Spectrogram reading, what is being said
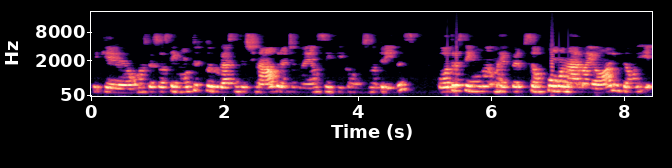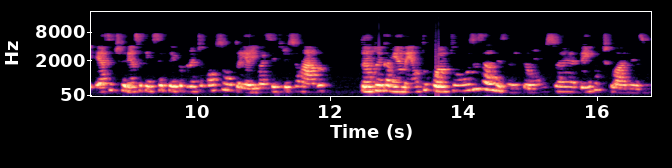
porque algumas pessoas têm muito distúrbio gastrointestinal durante a doença e ficam desnutridas. Outras têm uma, uma, repercussão pulmonar maior, então essa diferença tem que ser feita durante a consulta, e aí vai ser direcionado tanto o encaminhamento quanto os exames, né? Então isso é bem particular mesmo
